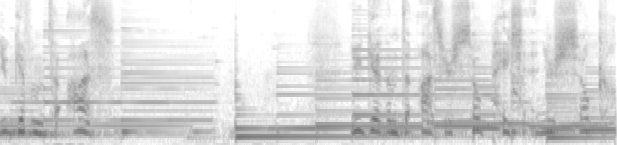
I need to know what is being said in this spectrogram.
you give them to us. You give them to us. You're so patient and you're so kind.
